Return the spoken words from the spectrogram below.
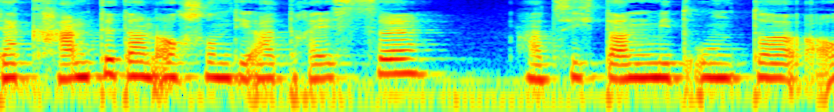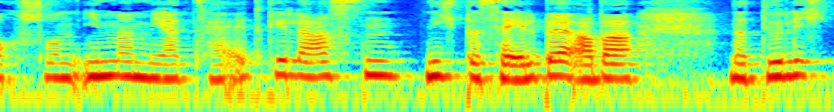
der kannte dann auch schon die Adresse, hat sich dann mitunter auch schon immer mehr Zeit gelassen. Nicht dasselbe, aber natürlich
